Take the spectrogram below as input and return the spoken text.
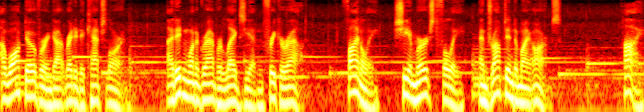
I walked over and got ready to catch Lauren. I didn't want to grab her legs yet and freak her out. Finally, she emerged fully and dropped into my arms. Hi,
